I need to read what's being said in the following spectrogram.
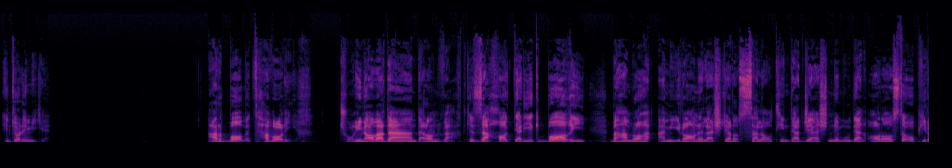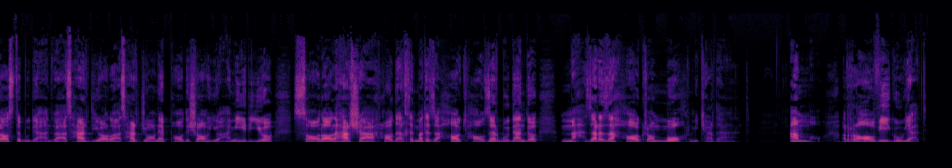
اینطوری میگه. ارباب تواریخ. چونین آوردن در آن وقت که زحاک در یک باغی به همراه امیران لشکر و سلاطین در جشن نمودن آراسته و پیراسته بودند و از هر دیار و از هر جانب پادشاه یا امیری و سالار هر شهرها در خدمت زحاک حاضر بودند و محضر زحاک را مهر می کردند. اما راوی گوید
